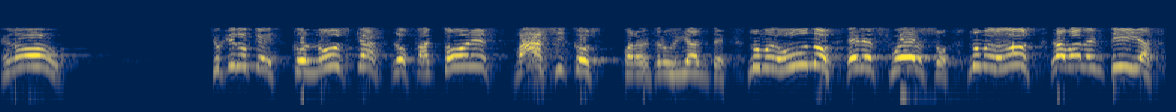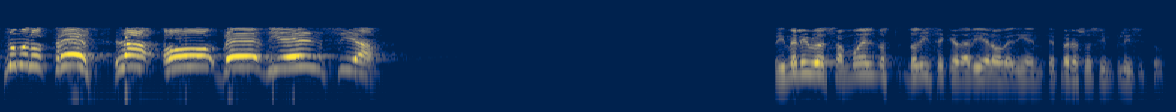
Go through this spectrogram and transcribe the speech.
Hello. Yo quiero que conozca los factores básicos para vencer un gigante. Número uno, el esfuerzo. Número dos, la valentía. Número tres, la obediencia. Primer libro de Samuel no, dice que David era obediente, pero eso es implícito.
